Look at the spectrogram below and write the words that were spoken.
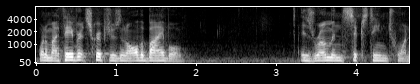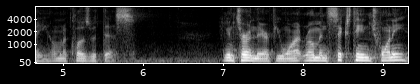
One of my favorite scriptures in all the Bible is Romans 16:20. I'm going to close with this. You can turn there if you want. Romans 16:20.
